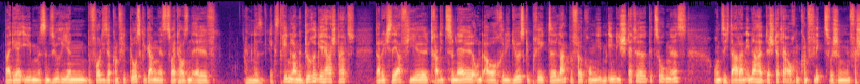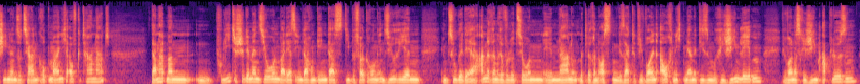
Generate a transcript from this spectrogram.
bei der eben es in Syrien, bevor dieser Konflikt losgegangen ist, 2011, eine extrem lange Dürre geherrscht hat, dadurch sehr viel traditionell und auch religiös geprägte Landbevölkerung eben in die Städte gezogen ist und sich da dann innerhalb der Städte auch ein Konflikt zwischen verschiedenen sozialen Gruppen eigentlich aufgetan hat. Dann hat man eine politische Dimension, bei der es eben darum ging, dass die Bevölkerung in Syrien im Zuge der anderen Revolutionen im Nahen und Mittleren Osten gesagt hat, wir wollen auch nicht mehr mit diesem Regime leben, wir wollen das Regime ablösen.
